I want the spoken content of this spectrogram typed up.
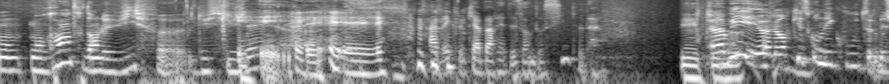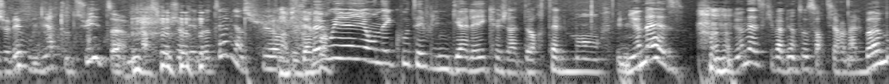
on- on rentre dans le vif euh, du sujet euh, avec le cabaret des indociles. Et tu Ah me- oui, alors qu'est-ce qu'on écoute? Mais je vais vous le dire tout de suite, parce que je l'ai noté bien sûr. Évidemment. Mais oui, on écoute Evelyne Gallet que j'adore tellement. Une lyonnaise, une lyonnaise qui va bientôt sortir un album.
